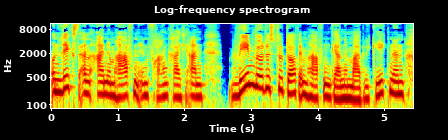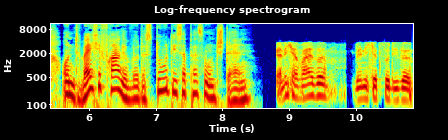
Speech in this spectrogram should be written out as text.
und legst an einem Hafen in Frankreich an. Wem würdest du dort im Hafen gerne mal begegnen und welche Frage würdest du dieser Person stellen? Ehrlicherweise, wenn ich jetzt so diese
